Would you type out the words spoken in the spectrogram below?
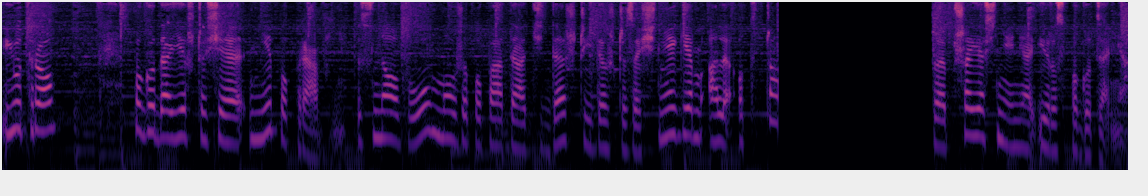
Jutro Pogoda jeszcze się nie poprawi. Znowu może popadać deszcz i deszcz ze śniegiem, ale od czasu przejaśnienia i rozpogodzenia.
